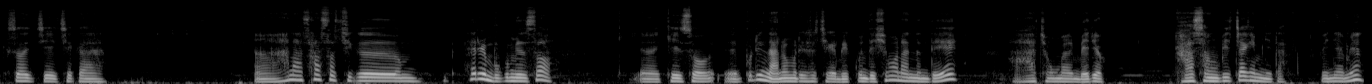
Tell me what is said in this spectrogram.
그래서 이제 제가 어, 하나 사서 지금 해를 묵으면서 어, 계속 예, 뿌리 나눔을 해서 제가 몇 군데 심어놨는데 아 정말 매력 가성비 짱입니다. 왜냐하면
